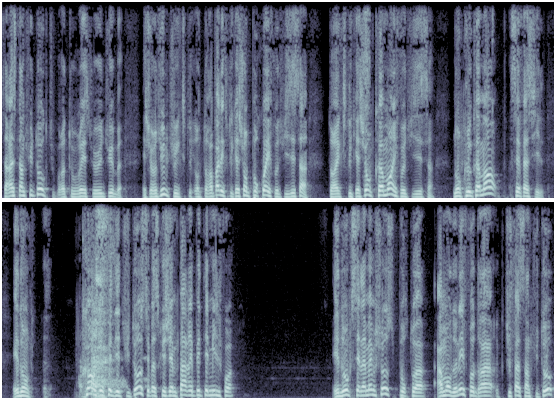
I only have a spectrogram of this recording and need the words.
ça reste un tuto que tu pourrais trouver sur YouTube. Et sur YouTube, tu n'auras pas l'explication pourquoi il faut utiliser ça. Tu auras l'explication comment il faut utiliser ça. Donc, le comment, c'est facile. Et donc, quand je fais des tutos, c'est parce que j'aime pas répéter mille fois. Et donc, c'est la même chose pour toi. À un moment donné, il faudra que tu fasses un tuto.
